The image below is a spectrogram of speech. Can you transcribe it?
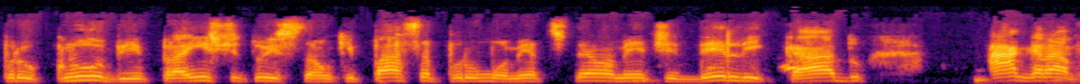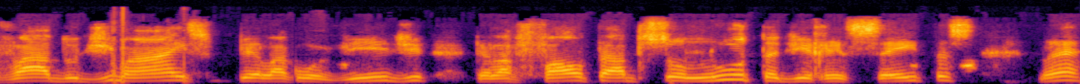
para o clube, para a instituição que passa por um momento extremamente delicado, agravado demais pela Covid, pela falta absoluta de receitas, né?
